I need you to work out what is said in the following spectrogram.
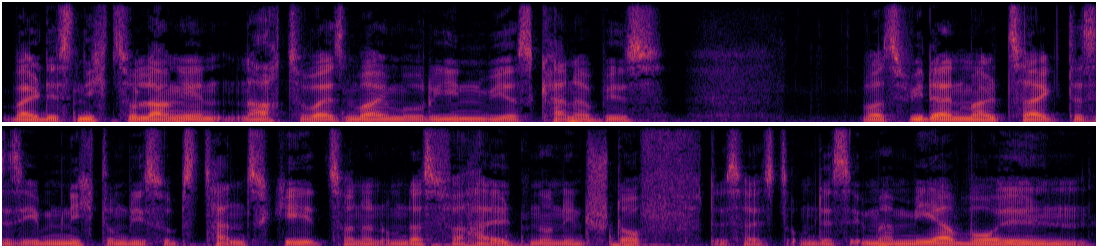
weil das nicht so lange nachzuweisen war im Urin wie das Cannabis was wieder einmal zeigt, dass es eben nicht um die Substanz geht, sondern um das Verhalten und den Stoff. Das heißt, um das immer mehr Wollen,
